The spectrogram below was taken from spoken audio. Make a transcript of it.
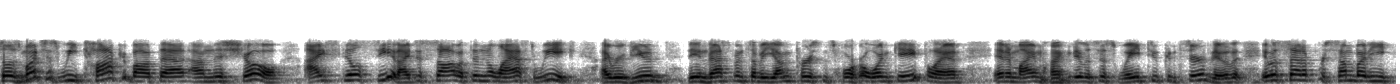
So, as much as we talk about that on this show, I still see it. I just saw it within the last week. I reviewed the investments of a young person's 401k plan, and in my mind, it was just way too conservative. It was set up for somebody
